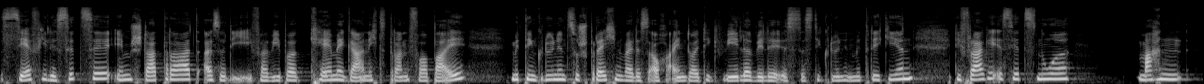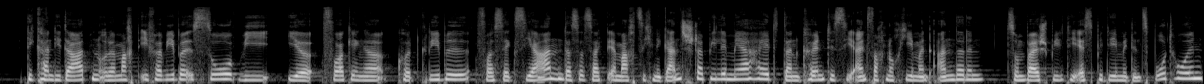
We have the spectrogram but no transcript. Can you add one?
sehr viele Sitze im Stadtrat. Also die Eva Weber käme gar nicht dran vorbei, mit den Grünen zu sprechen, weil das auch eindeutig Wählerwille ist, dass die Grünen mitregieren. Die Frage ist jetzt nur, machen die Kandidaten oder macht Eva Weber es so wie ihr Vorgänger Kurt Griebel vor sechs Jahren, dass er sagt, er macht sich eine ganz stabile Mehrheit, dann könnte sie einfach noch jemand anderen, zum Beispiel die SPD, mit ins Boot holen.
